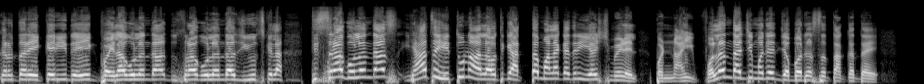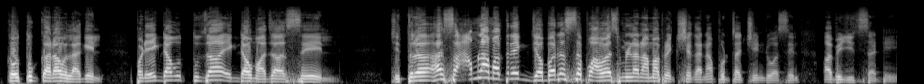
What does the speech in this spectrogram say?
खरं तर एकेरी एक पहिला गोलंदाज दुसरा गोलंदाज यूज केला. तिसरा गोलंदाज ह्याच हेतून आला होता की आत्ता मला काहीतरी यश मिळेल. पण नाही फलंदाजीमध्ये जबरदस्त ताकद आहे. कौतुक करावं लागेल. पण एक डाव तुझा एक डाव माझा असेल. चित्र हा सामना मात्र एक जबरदस्त पाहावयास मिळणार आम्हा प्रेक्षकांना. पुढचा चेंडू असेल अभिजितसाठी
